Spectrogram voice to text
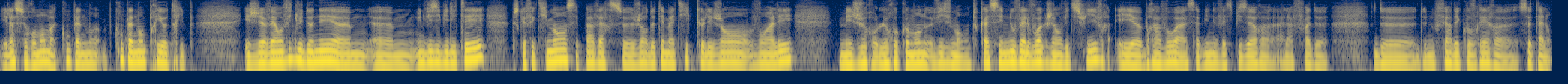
Et là, ce roman m'a complètement, complètement pris au trip. Et j'avais envie de lui donner une visibilité, puisque effectivement, c'est pas vers ce genre de thématique que les gens vont aller mais je le recommande vivement. En tout cas, c'est une nouvelle voie que j'ai envie de suivre et euh, bravo à Sabine Vespizer euh, à la fois de, de, nous faire découvrir euh, ce talent.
